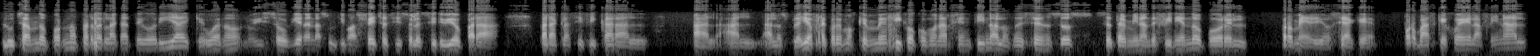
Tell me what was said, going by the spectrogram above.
luchando por no perder la categoría y que bueno, lo hizo bien en las últimas fechas y eso le sirvió para, para clasificar al, al, al, a los playoffs. Recordemos que en México, como en Argentina, los descensos se terminan definiendo por el promedio, o sea que por más que juegue la final,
